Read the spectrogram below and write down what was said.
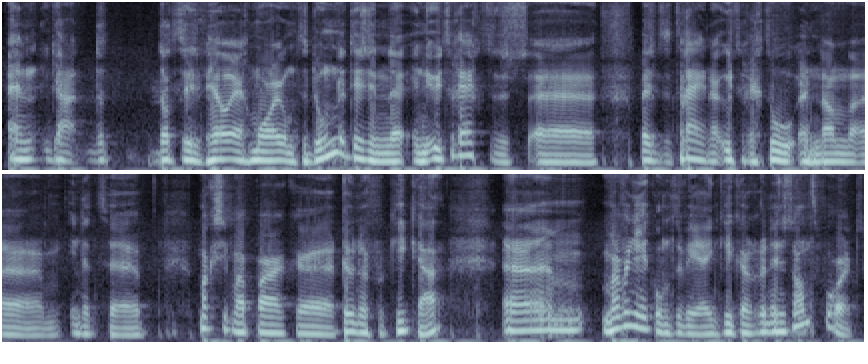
En ja, dat, dat is heel erg mooi om te doen. Het is in, eh, in Utrecht, dus uh, met de trein naar Utrecht toe... en dan uh, in het uh, Maxima Park runnen voor Kika. Um, maar wanneer komt er weer een Kika Run in Zandvoort?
